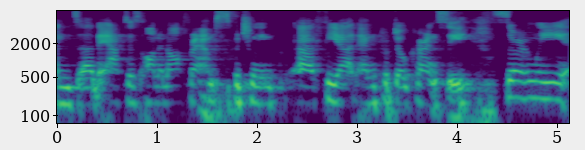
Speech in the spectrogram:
And uh, they act as on and off ramps between uh, fiat and cryptocurrency. Certainly,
